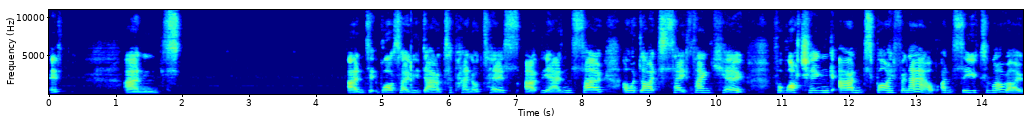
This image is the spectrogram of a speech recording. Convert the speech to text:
it, and and it was only down to penalties at the end. So I would like to say thank you for watching and bye for now and see you tomorrow.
